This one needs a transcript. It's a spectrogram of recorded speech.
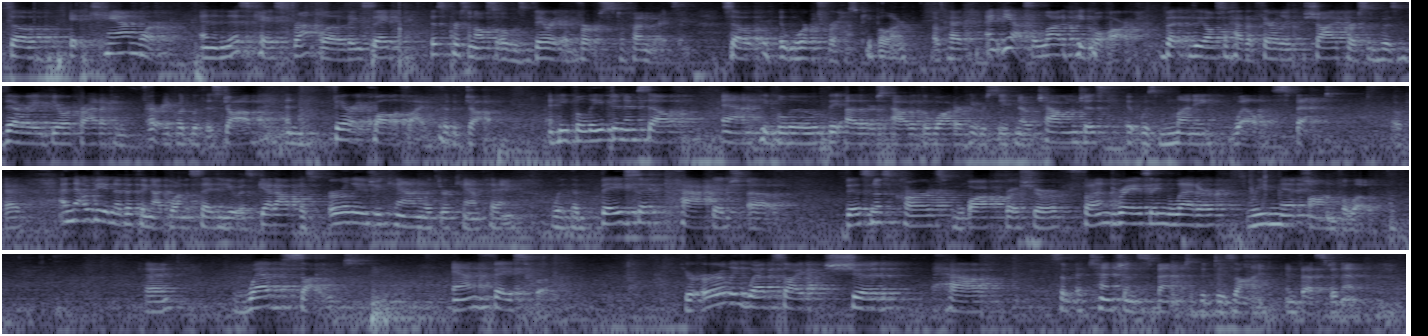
So it can work. And in this case, front loading saved, this person also was very adverse to fundraising. So it worked for him. People are. Okay, and yes, a lot of people are, but we also had a fairly shy person who was very bureaucratic and very good with his job and very qualified for the job. And he believed in himself and he blew the others out of the water. He received no challenges. It was money well spent. Okay? And that would be another thing I'd want to say to you is get out as early as you can with your campaign with a basic package of business cards, walk brochure, fundraising letter, remit envelope. Okay? Website and Facebook. Your early website should have some attention spent to the design invested in.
